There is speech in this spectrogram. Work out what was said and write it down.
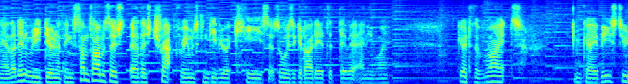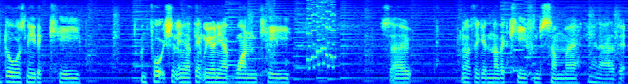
Yeah, that didn't really do anything. Sometimes those, uh, those trap rooms can give you a key, so it's always a good idea to do it anyway. Go to the right. Okay, these two doors need a key. Unfortunately, I think we only have one key. So, we'll have to get another key from somewhere. Get out of it.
